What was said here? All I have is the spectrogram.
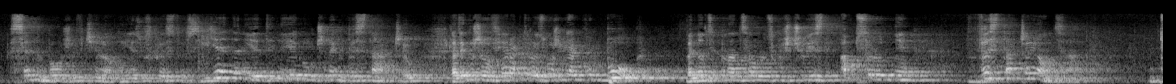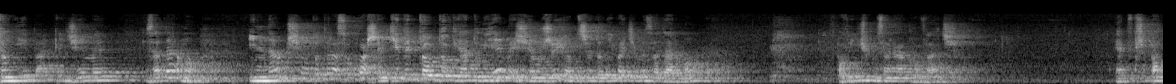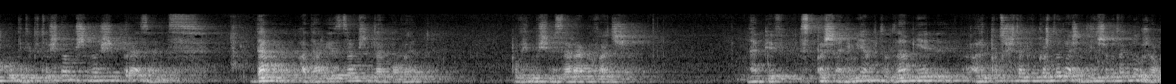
Syn Boży wcielony Jezus Chrystus. Jeden, jedyny Jego uczynek wystarczył, dlatego że ofiara, którą złożył jako Bóg, będący ponad całą ludzkością, jest absolutnie wystarczająca. Do nieba idziemy za darmo. I nam się to teraz ogłasza. I kiedy to dowiadujemy się, żyjąc, że do nieba idziemy za darmo, powinniśmy zareagować, jak w przypadku, gdy ktoś nam przynosi prezent, dar, a dar jest zawsze darmowy, powinniśmy zareagować najpierw z peszeniem. Jak to? Dla mnie, ale po co się tak wykosztować? Dlaczego tak dużo?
